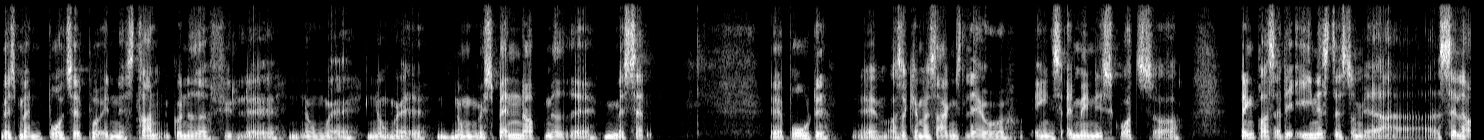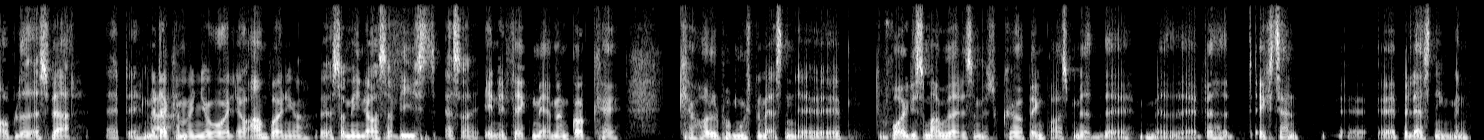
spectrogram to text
Hvis man bor tæt på en øh, strand, gå ned og fylde øh, nogle, øh, nogle, øh, nogle spande op med, øh, med sand. Øh, brug det. Øh, og så kan man sagtens lave ens almindelige squats og bænkpres er det eneste, som jeg selv har oplevet er svært. At, øh, men ja. der kan man jo lave armbøjninger, øh, som egentlig også har vist altså, en effekt med, at man godt kan, kan holde på muskelmassen. Øh, du får ikke lige så meget ud af det, som hvis du kører bænkpres med, øh, med øh, hvad hedder ekstern øh, belastning. Men,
